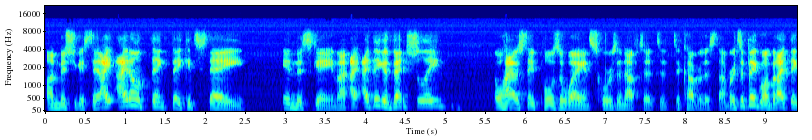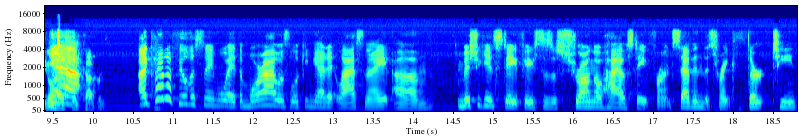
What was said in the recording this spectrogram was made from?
on Michigan State. I, I don't think they could stay in this game. I, I think eventually Ohio State pulls away and scores enough to, to, to cover this number. It's a big one, but I think Ohio yeah, State covers. I kind of feel the same way. The more I was looking at it last night, um, Michigan State faces a strong Ohio State front seven that's ranked 13th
